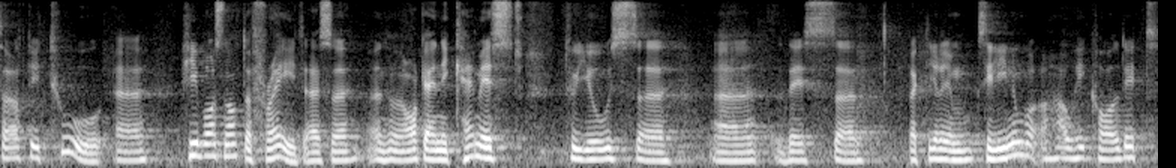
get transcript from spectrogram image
1932, he was not afraid as a, an organic chemist to use this bacterium xylinum, how he called it.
